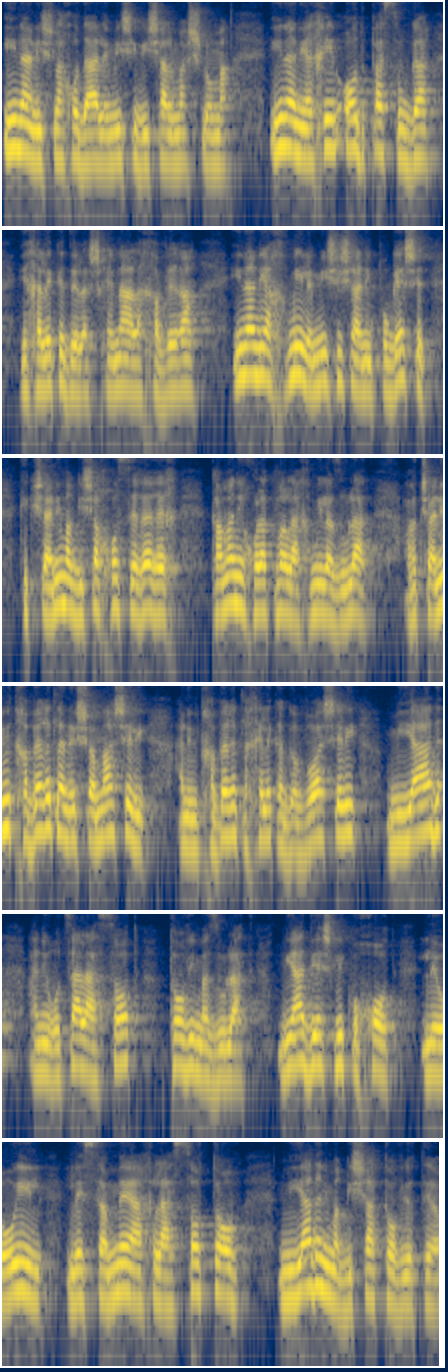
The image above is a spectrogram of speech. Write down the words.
הנה אני אשלח הודעה למישהי וישאל מה שלומה, הנה אני אכין עוד פס עוגה, יחלק את זה לשכנה, לחברה, הנה אני אחמיא למישהי שאני פוגשת, כי כשאני מרגישה חוסר ערך, כמה אני יכולה כבר להחמיא לזולת, אבל כשאני מתחברת לנשמה שלי, אני מתחברת לחלק הגבוה שלי, מיד אני רוצה לעשות טוב עם הזולת. מיד יש לי כוחות להועיל, לשמח, לעשות טוב, מיד אני מרגישה טוב יותר.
